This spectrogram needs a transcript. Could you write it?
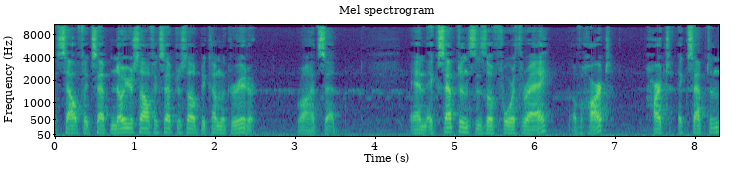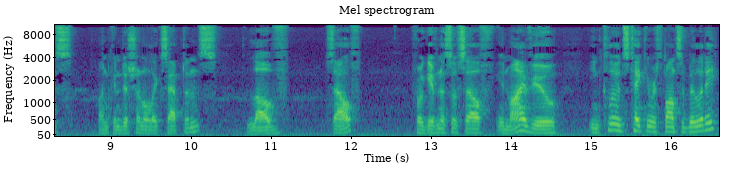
self accept, know yourself, accept yourself, become the creator. Ra had said. And acceptance is a fourth ray of heart, heart acceptance, unconditional acceptance, love, self. Forgiveness of self, in my view, includes taking responsibility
